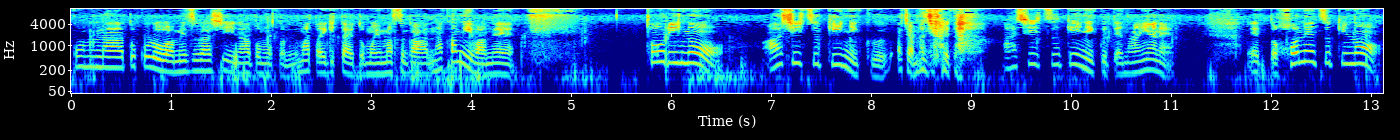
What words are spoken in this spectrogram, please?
こんなところは珍しいなと思ったので、また行きたいと思いますが、中身はね、鶏の足付き肉、あ、じゃ間違えた。足付き肉ってなんやねん。えっと、骨付きの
